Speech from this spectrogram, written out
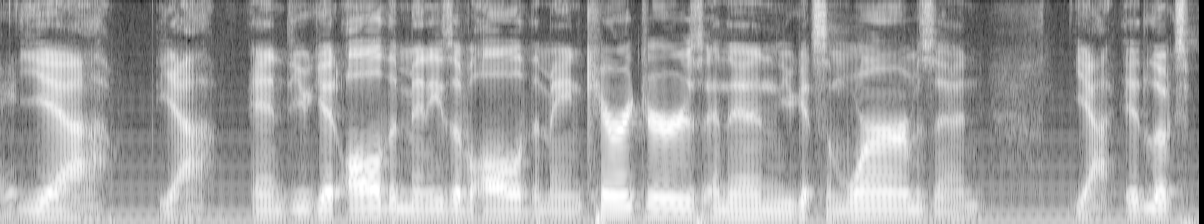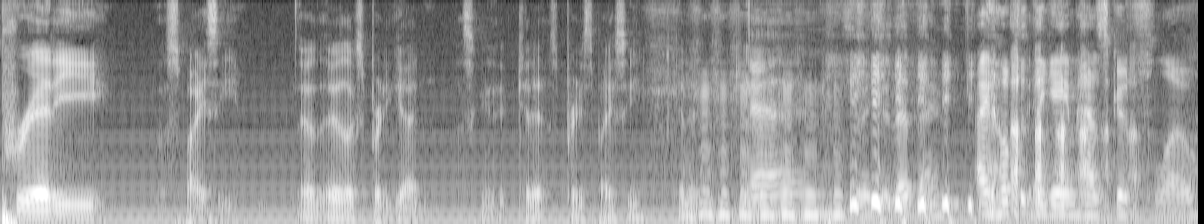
right? yeah, yeah. And you get all the minis of all of the main characters, and then you get some worms, and yeah, it looks pretty spicy. It, it looks pretty good. Get it. It's pretty spicy. Get it? Yeah, they did. I hope that the game has good flow.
